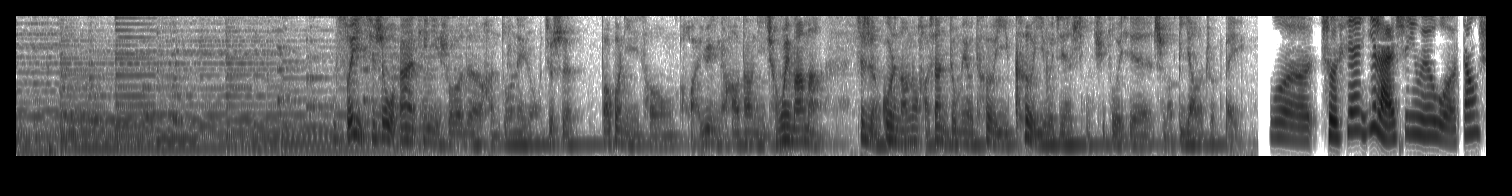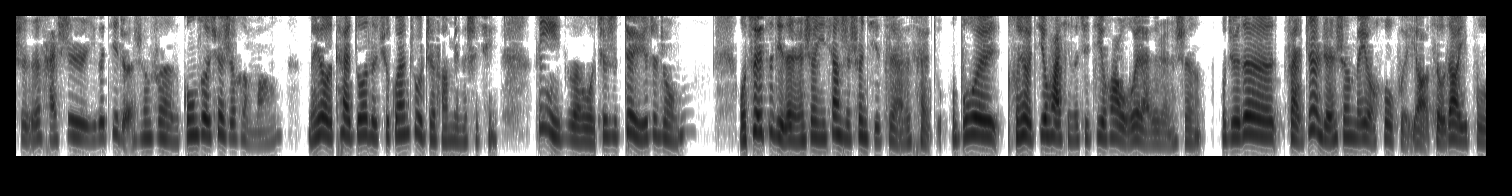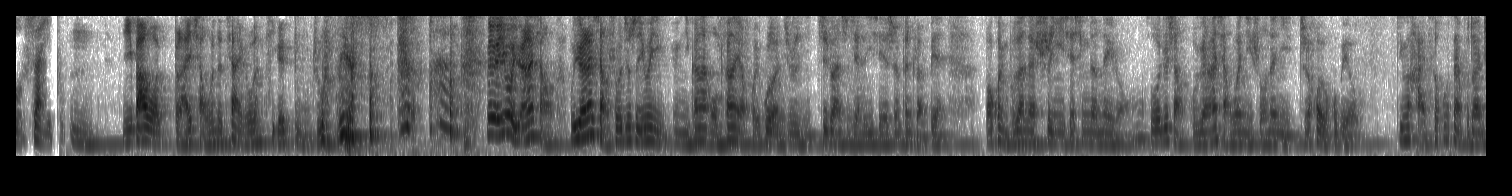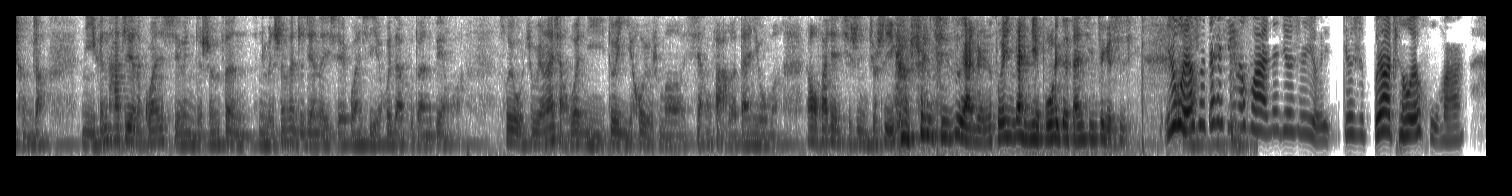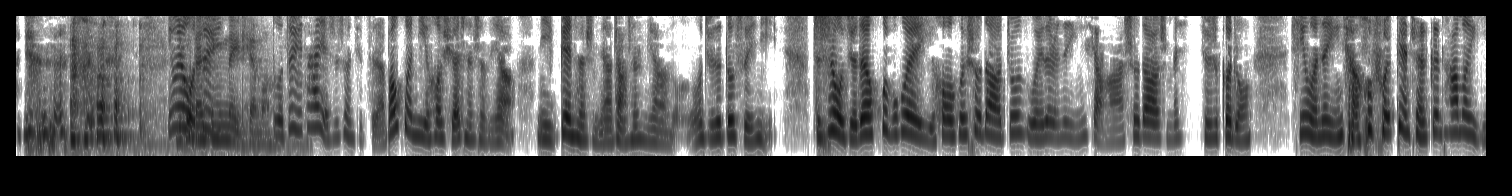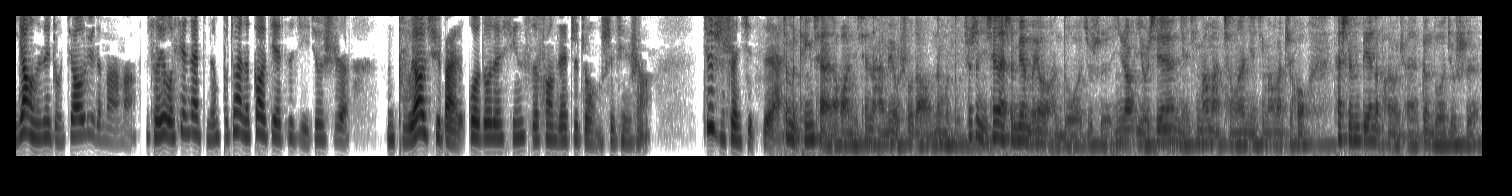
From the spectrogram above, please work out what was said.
所以，其实我刚才听你说的很多内容，就是包括你从怀孕，然后到你成为妈妈，这整个过程当中，好像你都没有特意刻意为这件事情去做一些什么必要的准备。我首先一来是因为我当时还是一个记者身份，工作确实很忙，没有太多的去关注这方面的事情。另一个，我就是对于这种，我对自己的人生一向是顺其自然的态度，我不会很有计划性的去计划我未来的人生。我觉得反正人生没有后悔药，走到一步算一步。嗯，你把我本来想问的下一个问题给堵住。没有，因为我原来想，我原来想说，就是因为你，你刚才我们刚才也回顾了，你就是你这段时间的一些身份转变，包括你不断在适应一些新的内容，所以我就想，我原来想问你说，那你之后会不会有，因为孩子会在不断成长，你跟他之间的关系和你的身份，你们身份之间的一些关系也会在不断的变化。所以我就原来想问你对以后有什么想法和担忧吗？然后我发现其实你就是一个顺其自然的人，所以应该你也不会再担心这个事情。如果要说担心的话，那就是有就是不要成为虎妈，因为我担心那天吗？我对于他也是顺其自然，包括你以后学成什么样，你变成什么样，长成什么样，我觉得都随你。只是我觉得会不会以后会受到周围的人的影响啊，受到什么就是各种。新闻的影响 会不会变成跟他们一样的那种焦虑的妈妈？所以我现在只能不断的告诫自己，就是不要去把过多的心思放在这种事情上，就是顺其自然。这么听起来的话，你现在还没有受到那么多，就是你现在身边没有很多，就是你知道有些年轻妈妈成了年轻妈妈之后，她身边的朋友圈更多就是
